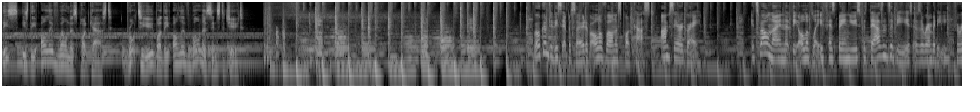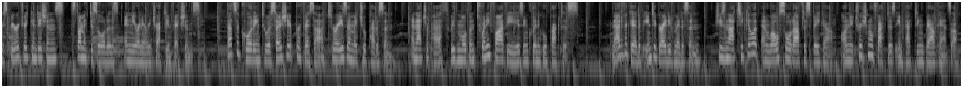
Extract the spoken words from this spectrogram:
This is the Olive Wellness Podcast, brought to you by the Olive Wellness Institute. Welcome to this episode of Olive Wellness Podcast. I'm Sarah Gray. It's well known that the olive leaf has been used for thousands of years as a remedy for respiratory conditions, stomach disorders, and urinary tract infections. That's according to Associate Professor Teresa Mitchell Patterson, a naturopath with more than 25 years in clinical practice. An advocate of integrative medicine, she's an articulate and well sought after speaker on nutritional factors impacting bowel cancer.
